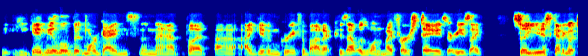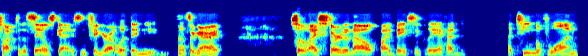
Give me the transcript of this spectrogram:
he gave me a little bit more guidance than that, but uh, I give him grief about it because that was one of my first days. Or he's like, "So you just got to go talk to the sales guys and figure out what they need." And I was like, "All right." So I started out by basically I had a team of one,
